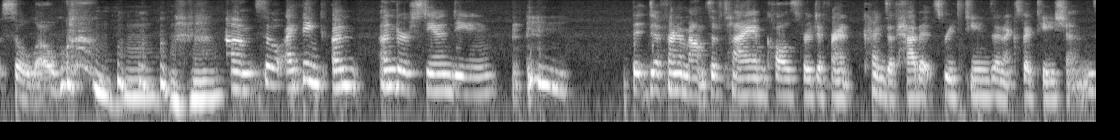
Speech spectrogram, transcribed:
solo. um, so I think un- understanding that different amounts of time calls for different kinds of habits, routines, and expectations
